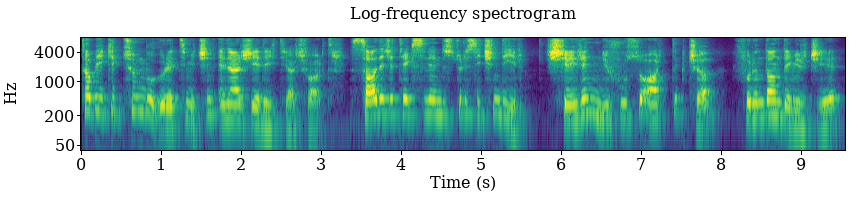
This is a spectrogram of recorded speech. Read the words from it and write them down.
Tabii ki tüm bu üretim için enerjiye de ihtiyaç vardır. Sadece tekstil endüstrisi için değil, şehrin nüfusu arttıkça fırından demirciye,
